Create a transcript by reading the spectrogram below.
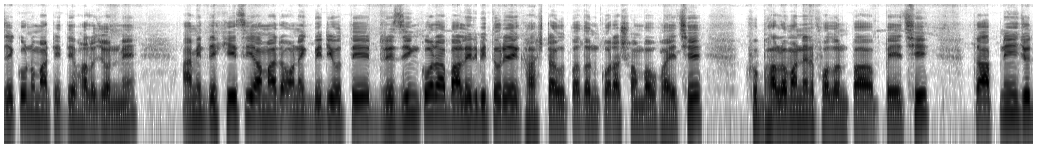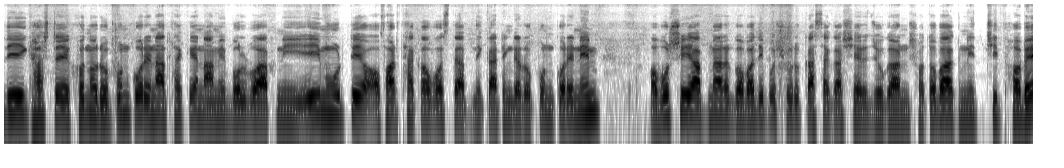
যে কোনো মাটিতে ভালো জন্মে আমি দেখিয়েছি আমার অনেক ভিডিওতে ড্রেজিং করা বালির ভিতরে ঘাসটা উৎপাদন করা সম্ভব হয়েছে। খুব ভালো মানের ফলন পেয়েছি। তো আপনি যদি ঘাসটা এখনও রোপণ করে না থাকেন, আমি বলব আপনি এই মুহূর্তে অফার থাকা অবস্থায় আপনি কাটিংটা রোপণ করে নিন। অবশ্যই আপনার গবাদি পশুর কাঁচা ঘাসের যোগান শতভাগ নিশ্চিত হবে।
